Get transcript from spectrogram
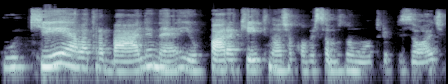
por que ela trabalha, né? E o para que que nós já conversamos num outro episódio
